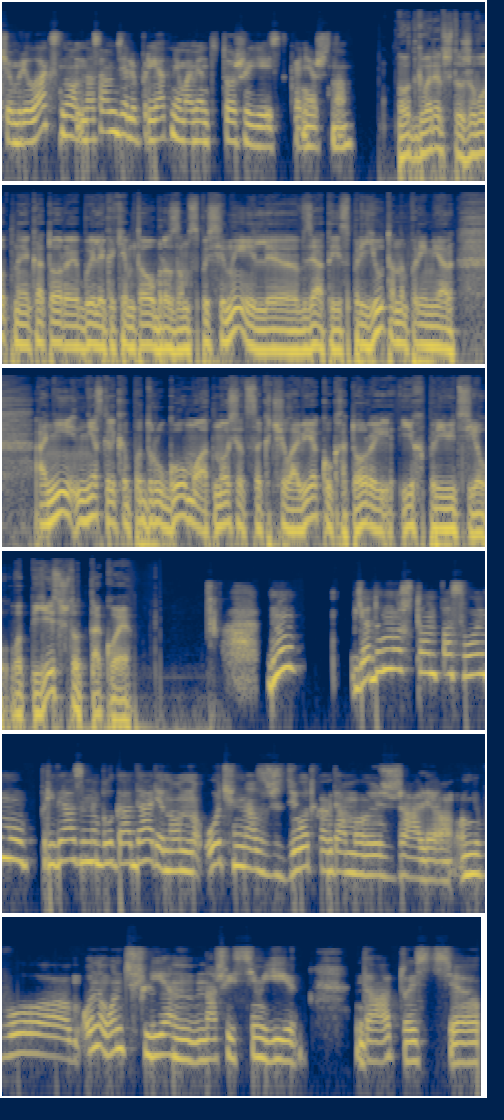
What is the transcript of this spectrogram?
чем релакс. Но на самом деле приятные моменты тоже есть, конечно. Вот говорят, что животные, которые были каким-то образом спасены или взяты из приюта, например, они несколько по-другому относятся к человеку, который их приютил. Вот есть что-то такое? Ну, я думаю, что он по-своему привязан и благодарен. Он очень нас ждет, когда мы уезжали. У него он, он член нашей семьи, да, то есть э,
